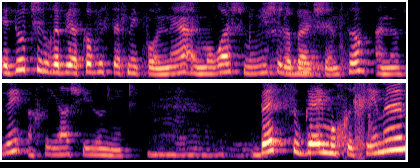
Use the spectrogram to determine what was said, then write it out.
עדות של רבי יעקב יוסף מפולניה על מורו השמימי של הבעל שם טוב, הנביא אחיה השילוני. בית סוגי מוכיחים הם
